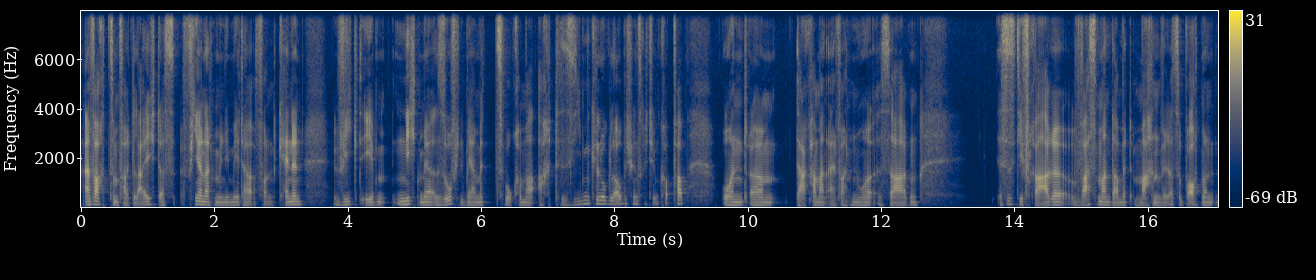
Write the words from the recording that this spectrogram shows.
Einfach zum Vergleich, das 400 mm von Canon wiegt eben nicht mehr so viel mehr mit 2,87 Kilo, glaube ich, wenn ich es richtig im Kopf habe. Und ähm, da kann man einfach nur sagen, es ist die Frage, was man damit machen will. Also braucht man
